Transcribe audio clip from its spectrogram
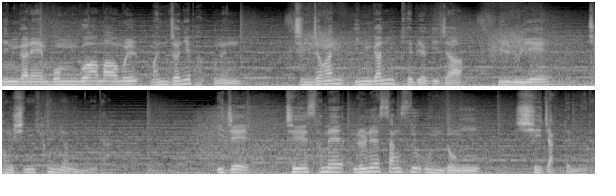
인간의 몸과 마음을 완전히 바꾸는 진정한 인간 개벽이자 인류의 정신혁명입니다. 이제 제3의 르네상스 운동이 시작됩니다.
